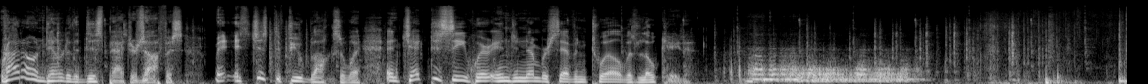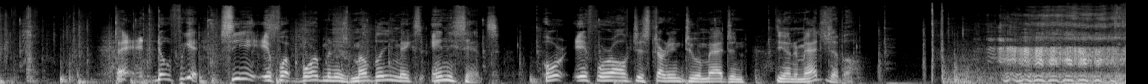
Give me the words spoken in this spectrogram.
ride on down to the dispatcher's office. It's just a few blocks away, and check to see where engine number 712 is located. And don't forget, see if what Boardman is mumbling makes any sense, or if we're all just starting to imagine the unimaginable.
